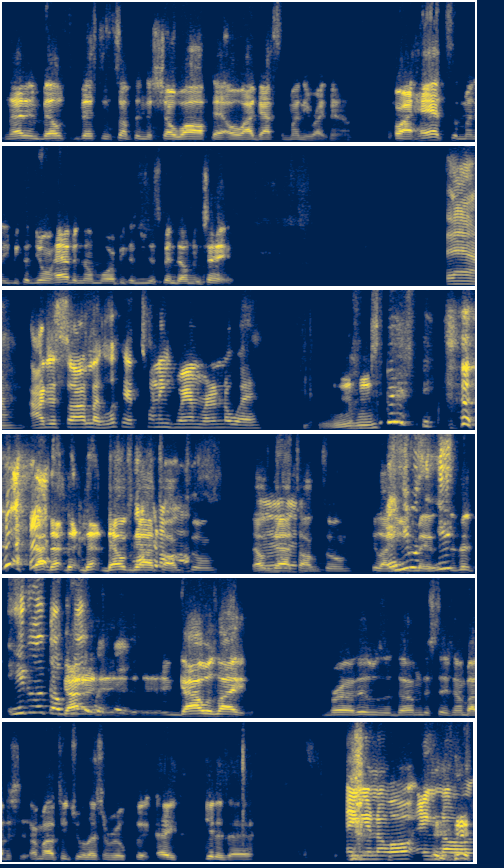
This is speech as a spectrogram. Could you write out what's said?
Not invest invest in something to show off that oh I got some money right now. Or I had some money because you don't have it no more because you just spend it on the chain. Damn. I just saw like look at 20 grand running away. Hmm That, that, that, that, that was God talking off. to him. That was God Mhm. talking to him. He like and he was man, he, it- he looked okay God, with it. God was like, bro, this was a dumb decision. I'm about to I'm about to teach you a lesson real quick. Hey, get his ass. And you know, and you know,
